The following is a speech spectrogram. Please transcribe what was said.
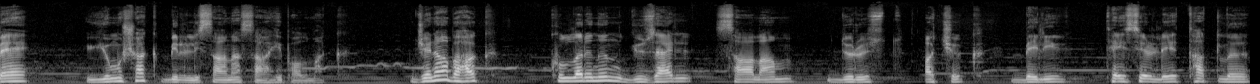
B. Yumuşak bir lisana sahip olmak. Cenab-ı Hak, kullarının güzel, sağlam, dürüst, açık, beli, tesirli, tatlı,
